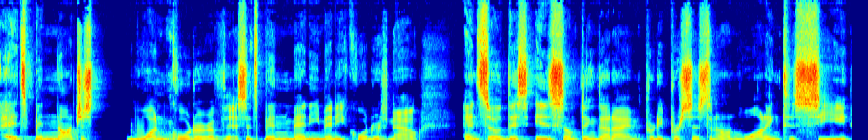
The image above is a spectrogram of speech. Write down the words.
It's been not just one quarter of this, it's been many, many quarters now. And so this is something that I'm pretty persistent on wanting to see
